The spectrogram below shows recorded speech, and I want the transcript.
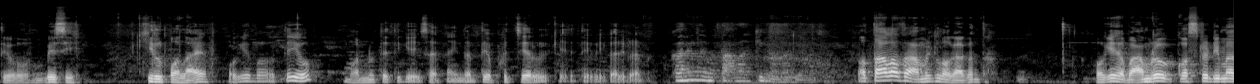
त्यो बेसी खिल पलायो। हो कि? अब त्यही हो। भन्नु त्यति केही छैन। यिनीहरू त्यो फुच्चेहरू के त्यो उयो गरिरहनु। ताला त हामीले लगाएको नि त। हो कि? अब हाम्रो कस्टडीमा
